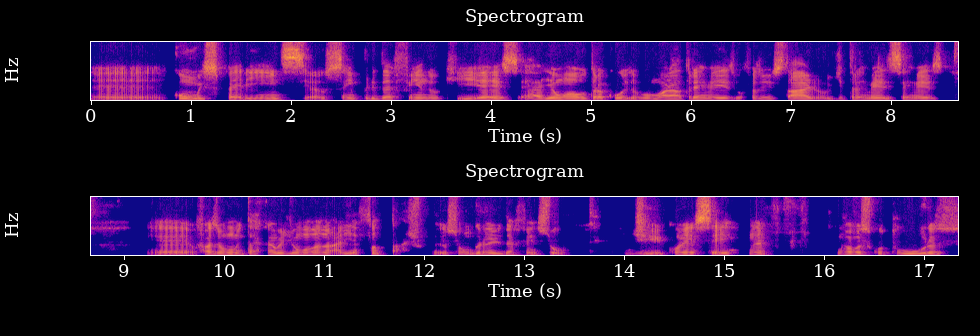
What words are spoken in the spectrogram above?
É, como experiência, eu sempre defendo que é, é, aí é uma outra coisa. Eu vou morar três meses, vou fazer um estágio de três meses, seis meses, é, fazer um intercâmbio de um ano, aí é fantástico. Eu sou um grande defensor de conhecer, né, novas culturas,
